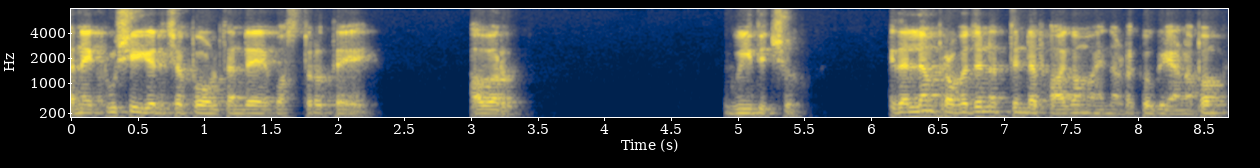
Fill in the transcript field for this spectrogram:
തന്നെ ക്രൂശീകരിച്ചപ്പോൾ തന്റെ വസ്ത്രത്തെ അവർ വീതിച്ചു. ഇതെല്ലാം പ്രവചനത്തിന്റെ ഭാഗമായി നടക്കുകയാണ്. അപ്പം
